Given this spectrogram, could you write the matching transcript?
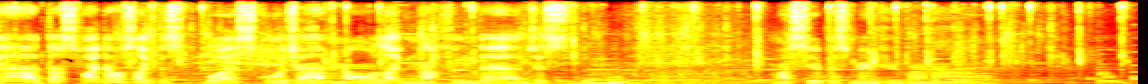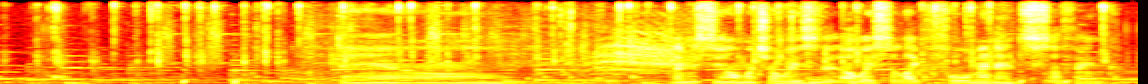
Yeah, that's why that was like this worst scorch. I had no like nothing there. Just my super smoothie ran out. Damn. Let me see how much I wasted. I wasted like four minutes, I think.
